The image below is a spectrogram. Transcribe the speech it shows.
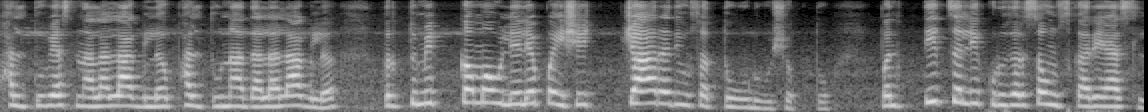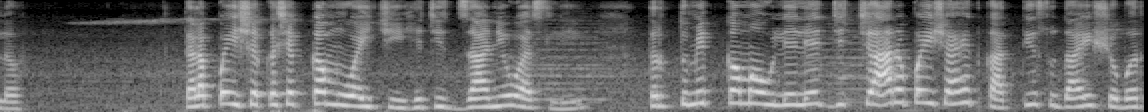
फालतू व्यसनाला लागलं फालतू नादाला लागलं तर तुम्ही कमवलेले पैसे चार दिवसात तो उडवू शकतो. पण तीच लेकरू जर संस्कारी असलं त्याला पैसे कसे कमवायची ह्याची जाणीव असली तर तुम्ही कमवलेले जी चार पैसे आहेत का ती सुद्धा आयुष्यभर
